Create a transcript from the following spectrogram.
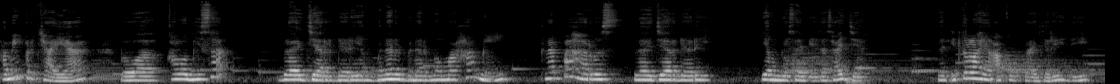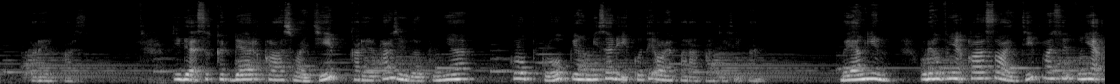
kami percaya bahwa kalau bisa belajar dari yang benar-benar memahami, kenapa harus belajar dari yang biasa-biasa saja? Dan itulah yang aku pelajari di karir kelas tidak sekedar kelas wajib, karir kelas juga punya klub-klub yang bisa diikuti oleh para partisipan. Bayangin, udah punya kelas wajib, masih punya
